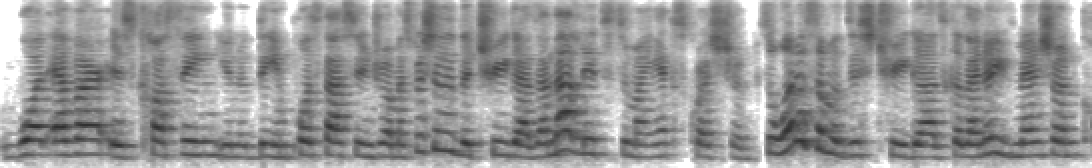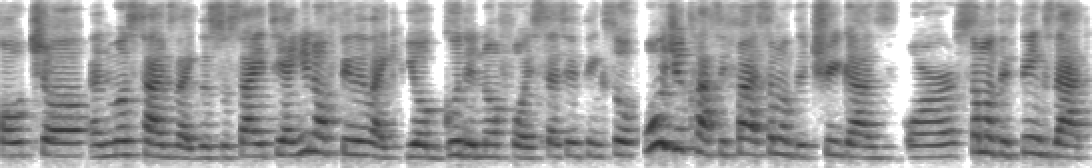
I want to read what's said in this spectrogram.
whatever is causing, you know, the imposter syndrome, especially the triggers. And that leads to my next question. So what are some of these triggers? Because I know you've mentioned culture and most times like the society and you're not feeling like you're good enough for a certain thing. So what would you classify some of the triggers or some of the things that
